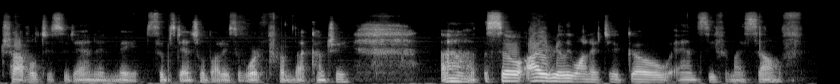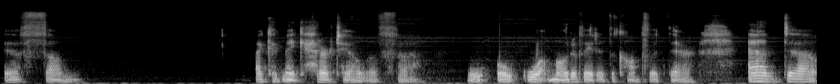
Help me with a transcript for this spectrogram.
traveled to Sudan and made substantial bodies of work from that country. Uh, so I really wanted to go and see for myself if um, I could make head or tail of uh, w- w- what motivated the conflict there. And uh,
